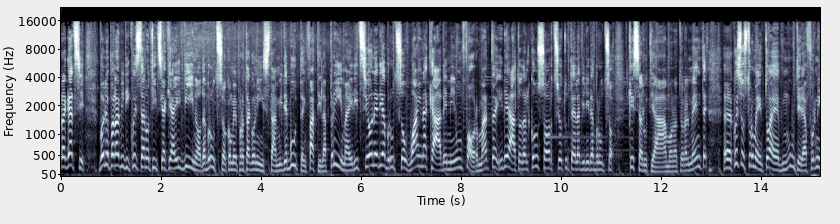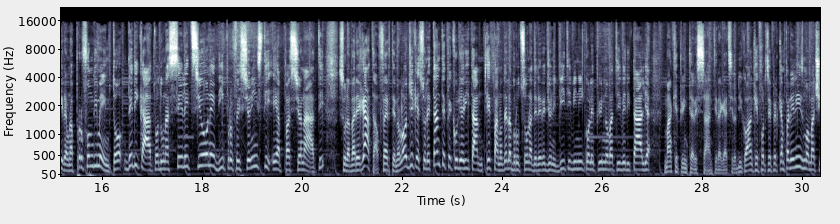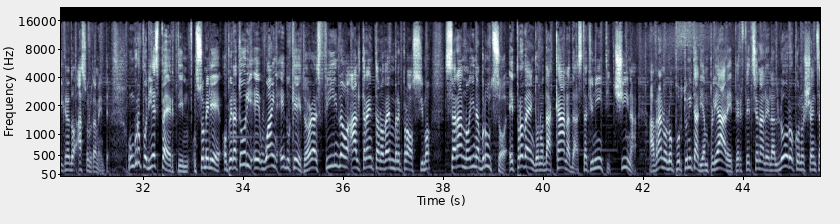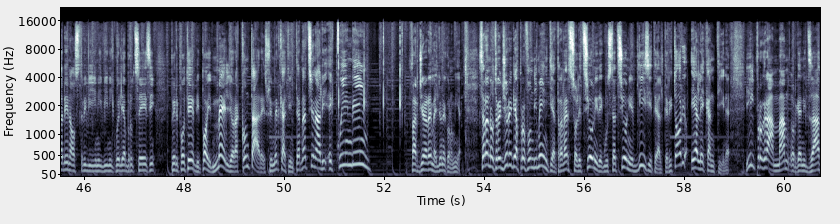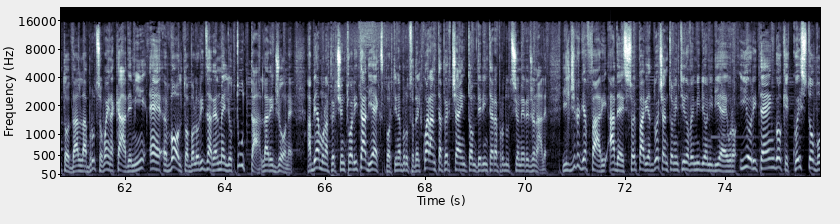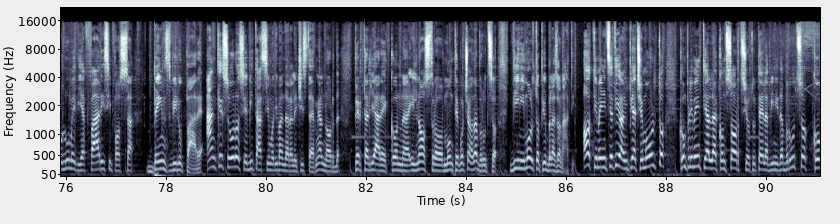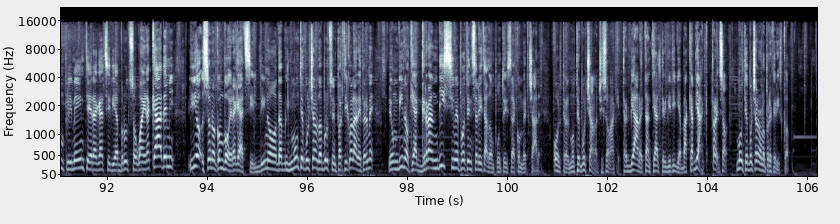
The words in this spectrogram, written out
Ragazzi, voglio parlarvi di questa notizia che ha il vino d'Abruzzo come protagonista. Mi debutta infatti la prima edizione di Abruzzo Wine Academy, un format ideato dal consorzio Tutela Vini d'Abruzzo, che salutiamo naturalmente. Eh, questo strumento è utile a fornire un approfondimento dedicato ad una selezione di professionisti e appassionati sulla variegata offerta enologica e sulle tante peculiarità che fanno dell'Abruzzo una delle regioni vitivinicole più innovative d'Italia, ma anche più interessanti, ragazzi. Lo dico anche forse per campanelli automobilismo, ma ci credo assolutamente. Un gruppo di esperti, sommelier, operatori e wine educator fino al 30 novembre prossimo saranno in Abruzzo e provengono da Canada, Stati Uniti, Cina. Avranno l'opportunità di ampliare e perfezionare la loro conoscenza dei nostri vini, vini quelli abruzzesi, per poterli poi meglio raccontare sui mercati internazionali e quindi far girare meglio un'economia. Saranno tre giorni di approfondimenti attraverso lezioni, degustazioni e visite al territorio e alle cantine. Il programma, organizzato dall'Abruzzo Wine Academy, è volto a valorizzare al meglio tutta la regione. Abbiamo una percentualità di export in Abruzzo del 40% dell'intera produzione regionale. Il giro di affari adesso è pari a 229 milioni di euro. Io ritengo che questo volume di affari si possa ben sviluppare, anche solo se evitassimo di mandare le cisterne al nord per tagliare con il nostro Montepulciano d'Abruzzo vini molto più blasonati. Ottima iniziativa, mi piace molto. Complimenti al consorzio Tutela Vini d'Abruzzo, complimenti ai ragazzi di Abruzzo Wine Academy. Io sono con voi ragazzi, il vino da, il Montepulciano d'Abruzzo in particolare per me è un vino che ha grandissime potenzialità da un punto di vista commerciale. Oltre al Montepulciano ci sono anche Trebbiano e tanti altri vitigni a bacca bianca, però insomma Montepulciano lo preferisco.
